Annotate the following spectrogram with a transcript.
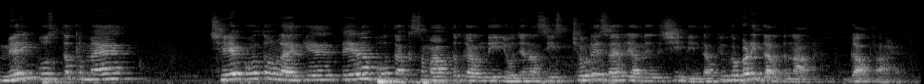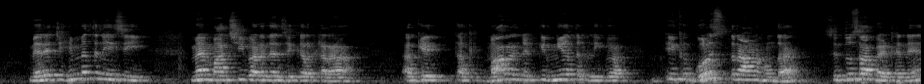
ਮੇਰੀ ਪੁਸਤਕ ਮੈਂ 6 ਪੋਹ ਤੋਂ ਲੈ ਕੇ 13 ਪੋਹ ਤੱਕ ਸਮਾਪਤ ਕਰਨ ਦੀ ਯੋਜਨਾ ਸੀ ਛੋਟੇ ਸਾਹਿਬਜ਼ਾਦੇ ਦੀ ਸ਼ਹੀਦੀ ਤੱਕ ਕਿਉਂਕਿ ਬੜੀ ਦਰਦਨਾਕ ਗਾਥਾ ਹੈ। ਮੇਰੇ 'ਚ ਹਿੰਮਤ ਨਹੀਂ ਸੀ। ਮੈਂ ਮਾਛੀਵਾੜੇ ਦਾ ਜ਼ਿਕਰ ਕਰਾਂ। ਅੱਗੇ ਤੱਕ ਮਹਾਰਾਜ ਨੇ ਕਿੰਨੀਆਂ ਤਕਲੀਫਾਂ, ਇੱਕ ਗੁਲਸਤਰਾਨ ਹੁੰਦਾ ਸਿੱਧੂ ਸਾਹਿਬ ਬੈਠੇ ਨੇ,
